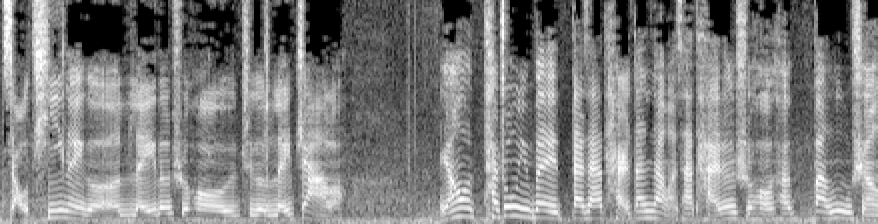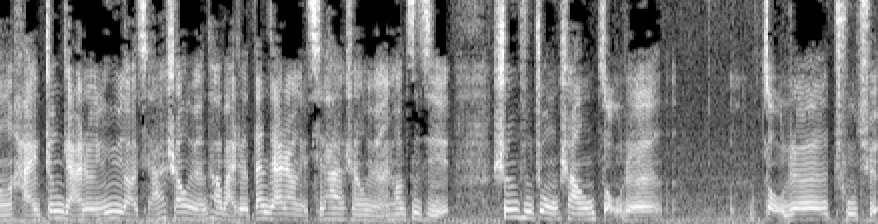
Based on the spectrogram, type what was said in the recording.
脚踢那个雷的时候，这个雷炸了。然后他终于被大家抬着担架往下抬的时候，他半路上还挣扎着，又遇到其他伤员，他要把这个担架让给其他的伤员，然后自己身负重伤走着走着出去，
